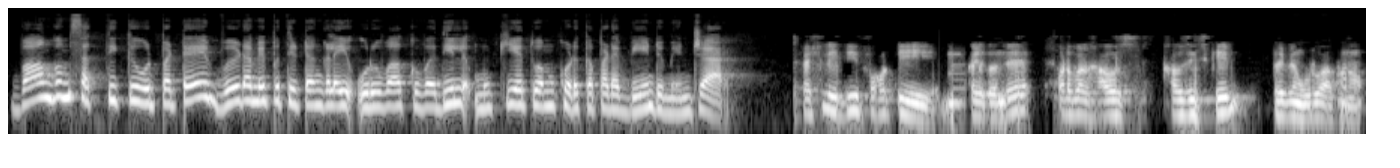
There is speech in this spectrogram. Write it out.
வாங்கும் சக்திக்கு உட்பட்ட வீடமைப்பு திட்டங்களை உருவாக்குவதில் முக்கியத்துவம் கொடுக்கப்பட வேண்டும் என்றார். எஸ்பெஷலி பி ஃபார்ட்டி மக்களுக்கு வந்து அஃபோர்டபுள் ஹவுஸ் ஹவுசிங் ஸ்கீம் உருவாக்கணும்.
